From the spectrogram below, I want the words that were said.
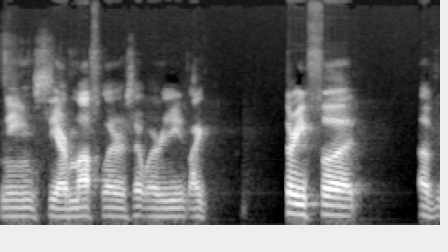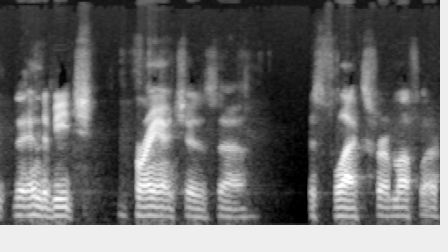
And you can see our mufflers that were like three foot of the end of each branch is, uh, is flex for a muffler.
